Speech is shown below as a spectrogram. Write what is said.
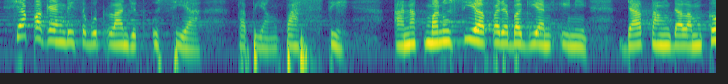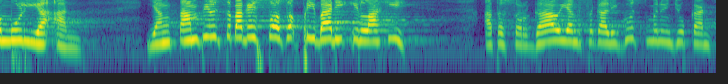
siapakah yang disebut lanjut usia. Tapi yang pasti anak manusia pada bagian ini datang dalam kemuliaan yang tampil sebagai sosok pribadi ilahi atau sorgawi yang sekaligus menunjukkan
